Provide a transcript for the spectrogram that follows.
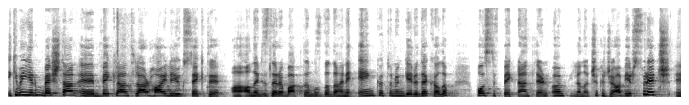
2025'ten e, beklentiler hayli yüksekti. A- analizlere baktığımızda da hani en kötünün geride kalıp pozitif beklentilerin ön plana çıkacağı bir süreç e,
